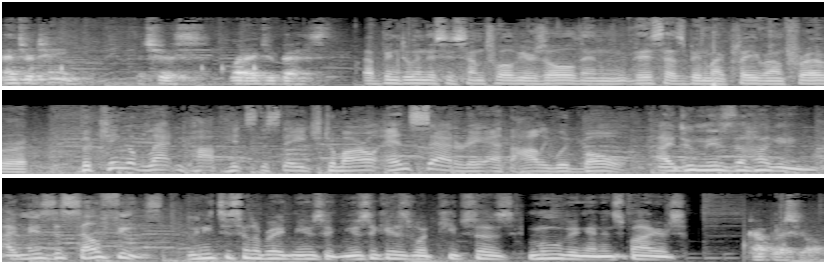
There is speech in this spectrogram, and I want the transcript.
entertain, which is what I do best. I've been doing this since I'm 12 years old, and this has been my playground forever. The king of Latin pop hits the stage tomorrow and Saturday at the Hollywood Bowl. I do miss the hugging. I miss the selfies. We need to celebrate music. Music is what keeps us moving and inspires. God bless you all.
